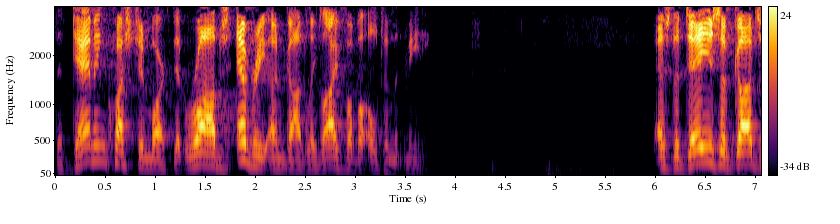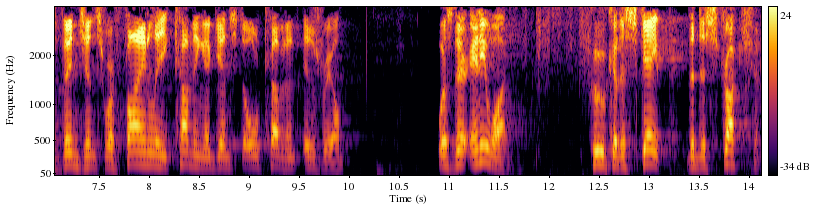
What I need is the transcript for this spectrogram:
The damning question mark that robs every ungodly life of ultimate meaning as the days of God's vengeance were finally coming against Old Covenant Israel, was there anyone who could escape the destruction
